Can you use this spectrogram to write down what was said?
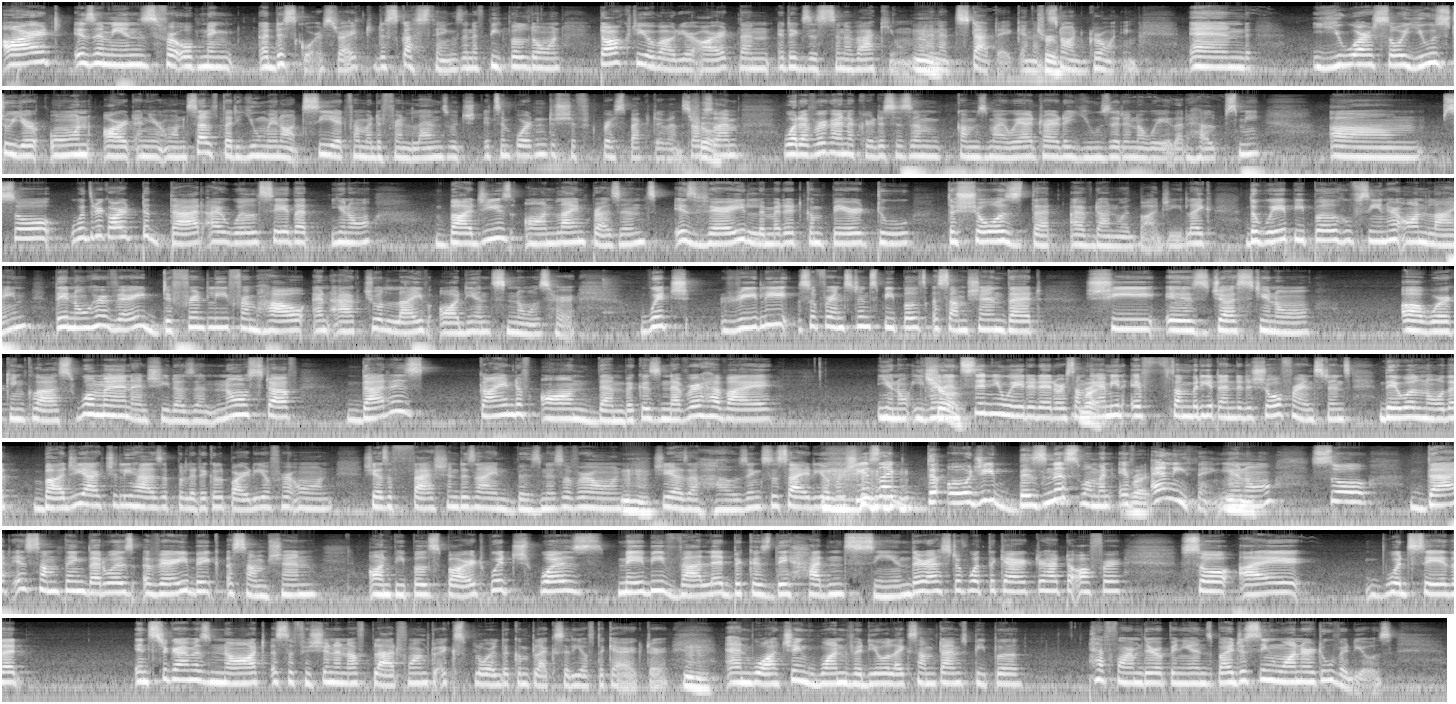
art is a means for opening a discourse, right? To discuss things, and if people don't talk to you about your art, then it exists in a vacuum Mm. and it's static and True. it's not growing, and you are so used to your own art and your own self that you may not see it from a different lens which it's important to shift perspective and stuff so i'm whatever kind of criticism comes my way i try to use it in a way that helps me um, so with regard to that i will say that you know baji's online presence is very limited compared to the shows that i've done with baji. Like the way people who've seen her online they know her very differently from how an actual live audience knows her. Which really so for instance people's assumption that she is just you know a working class woman and she doesn't know stuff that is kind of on them because never have i you know even Sure. insinuated it or something Right. i mean if somebody attended a show for instance they will know that baji actually has a political party of her own she has a fashion design business of her own Mhm. she has a housing society of her she's like the og businesswoman if Right. anything you Mhm. know so that is something that was a very big assumption on people's part, which was maybe valid because they hadn't seen the rest of what the character had to offer. So I would say that Instagram is not a sufficient enough platform to explore the complexity of the character. Mhm. And watching one video, like sometimes people have formed their opinions by just seeing one or two videos,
